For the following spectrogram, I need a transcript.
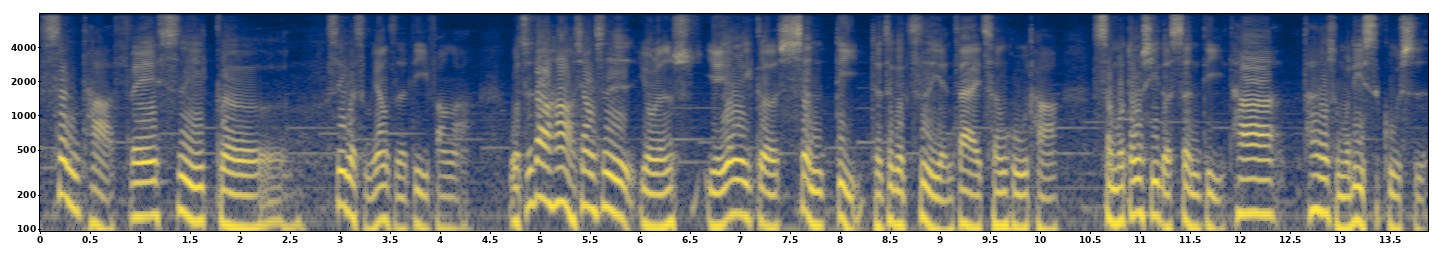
圣塔菲是一个。是一个什么样子的地方啊？我知道它好像是有人也用一个圣地的这个字眼在称呼它，什么东西的圣地？它它有什么历史故事？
